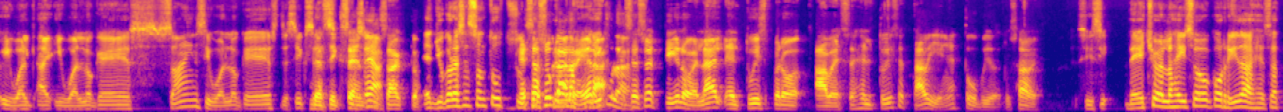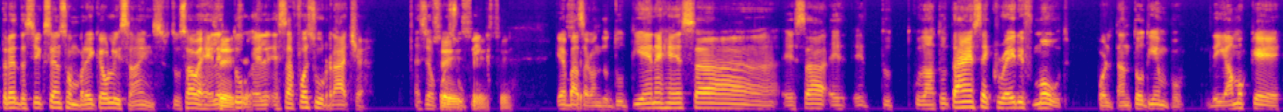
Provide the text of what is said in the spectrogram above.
igual, ah, igual lo que es Science, igual lo que es The Six Sense. The Sense, exacto. Eh, yo creo que esas son tus. Esa es su carrera, ese es su estilo, ¿verdad? El, twist, pero a veces el twist está bien estúpido, tú sabes. Sí, sí. De hecho, él las hizo corridas, esas tres de Six Sense, Unbreakable y Science. Tú sabes, él, esa fue su racha. Ese fue su pick. ¿Qué pasa? Cuando tú tienes esa, esa, eh, eh, cuando tú estás en ese creative mode por tanto tiempo, digamos que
